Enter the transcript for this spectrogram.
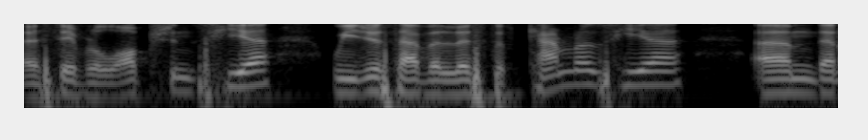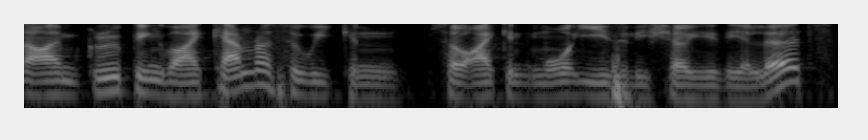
uh, several options here. We just have a list of cameras here um, that I'm grouping by camera so we can so I can more easily show you the alerts.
